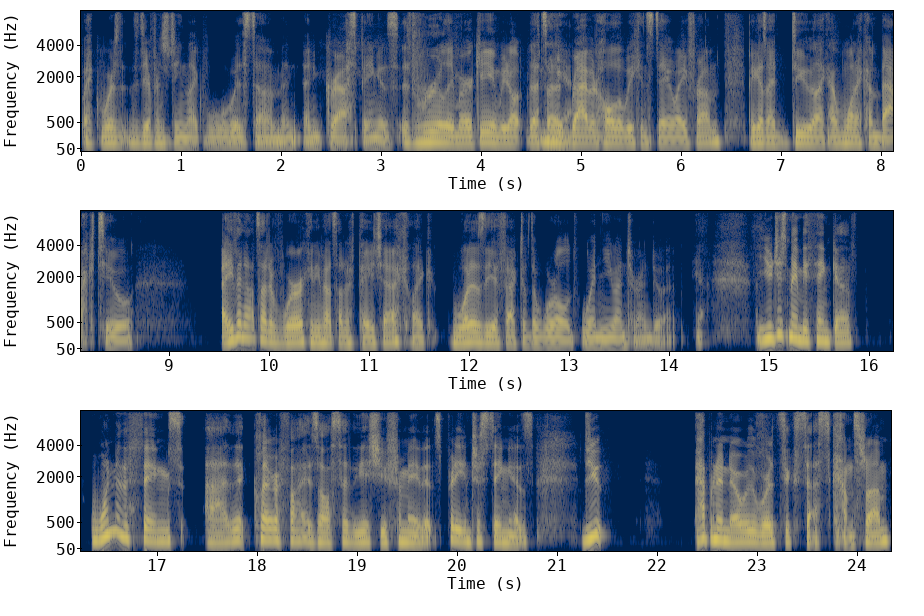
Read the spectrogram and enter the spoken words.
like where's the difference between like wisdom and, and grasping is is really murky and we don't that's a Yeah. rabbit hole that we can stay away from because I do like I want to come back to even outside of work and even outside of paycheck, like what is the effect of the world when you enter into it? Yeah. You just made me think of one of the things uh, that clarifies also the issue for me that's pretty interesting is do you happen to know where the word success comes from?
